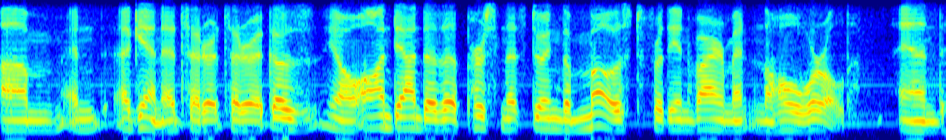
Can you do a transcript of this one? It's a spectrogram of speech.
um, and again, et cetera, et cetera. It goes, you know, on down to the person that's doing the most for the environment in the whole world. And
